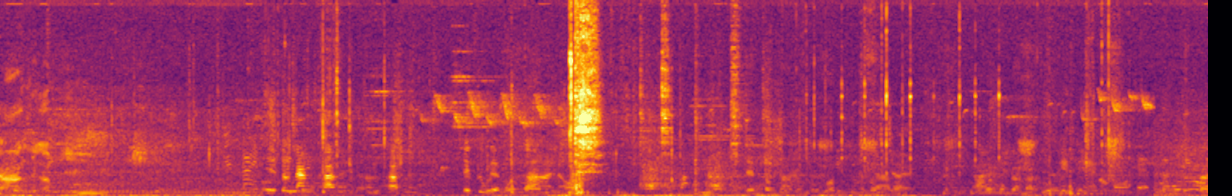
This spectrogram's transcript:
กลางสิครับเดี๋ยวต้องนั่งพักอยู่พักนึงจะตรวจหมดมาเนาะเจนต้องการเป็นแผลคอแบบนั้นที่ก็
